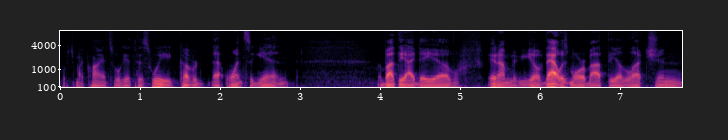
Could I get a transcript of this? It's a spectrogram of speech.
which my clients will get this week, covered that once again about the idea of, and I'm, you know, that was more about the election.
